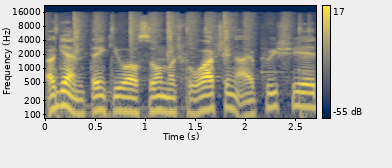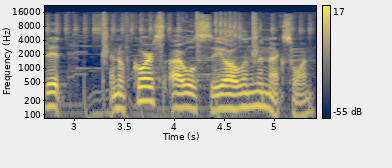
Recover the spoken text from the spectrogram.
Again, thank you all so much for watching. I appreciate it. And of course, I will see you all in the next one.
